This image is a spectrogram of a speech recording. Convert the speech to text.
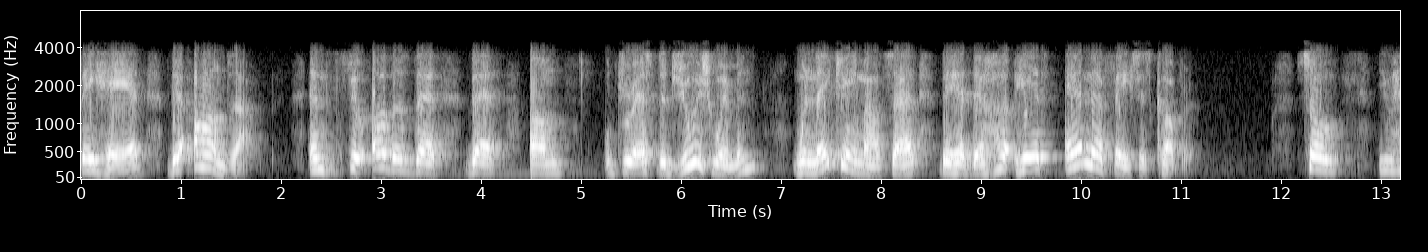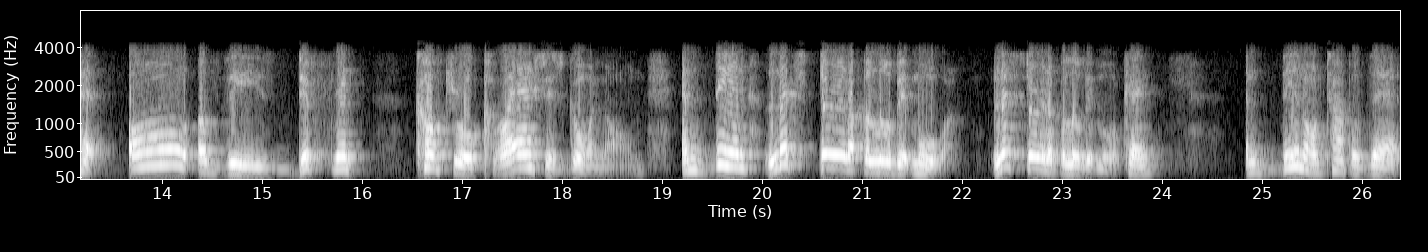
they had their arms out, and still others that that um, dressed the Jewish women when they came outside, they had their heads and their faces covered. So you had all of these different cultural classes going on and then let's stir it up a little bit more. Let's stir it up a little bit more, okay? And then on top of that,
